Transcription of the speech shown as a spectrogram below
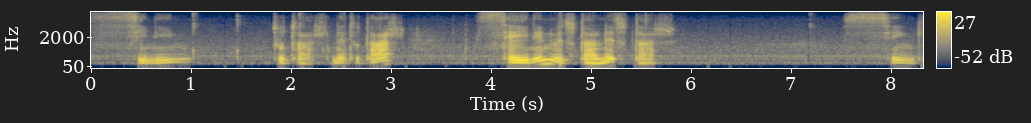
sinin tutar. Ne tutar? Seynin mi tutar? Ne tutar? Sink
